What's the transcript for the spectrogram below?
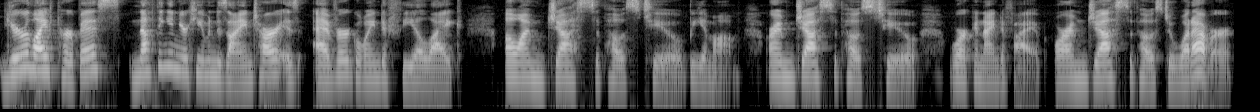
your life purpose, nothing in your human design chart is ever going to feel like, oh, I'm just supposed to be a mom, or I'm just supposed to work a nine to five, or I'm just supposed to whatever.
